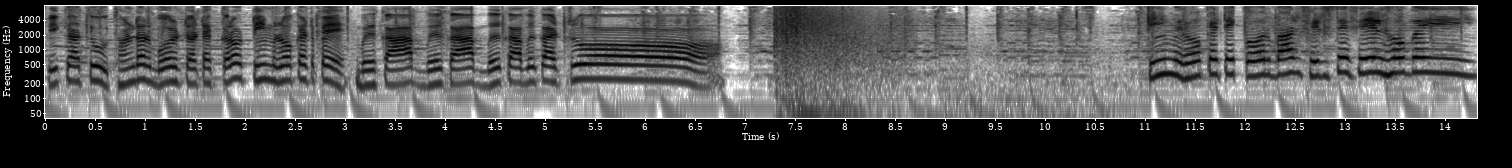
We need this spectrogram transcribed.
पिकाचू थंडर बोल्ट अटैक करो टीम रॉकेट पे। बेका बेका बेका बेका चो टीम रॉकेट एक और बार फिर से फेल हो गई।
